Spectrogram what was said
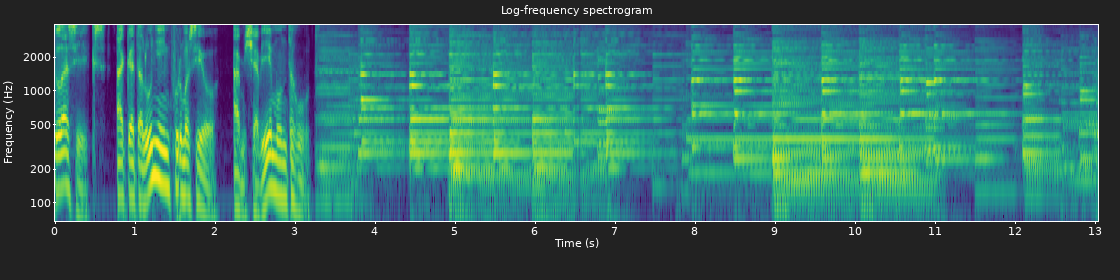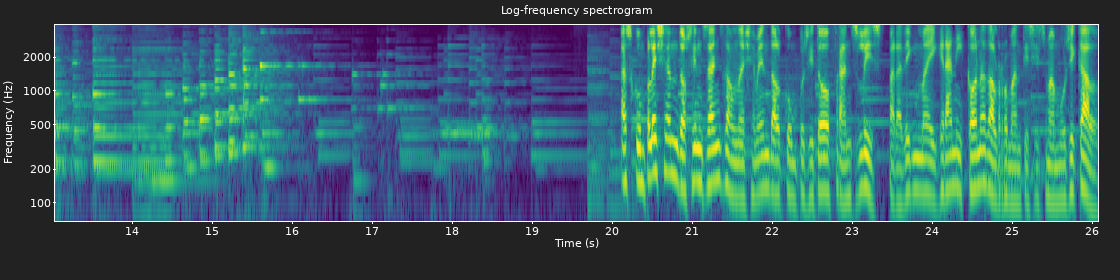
Clàssics, a Catalunya Informació, amb Xavier Montagut. Es compleixen 200 anys del naixement del compositor Franz Liszt, paradigma i gran icona del romanticisme musical.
